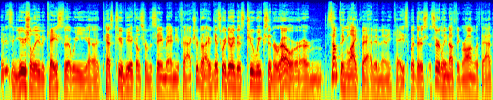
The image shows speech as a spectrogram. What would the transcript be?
It isn't usually the case that we uh, test two vehicles from the same manufacturer, but I guess we're doing this two weeks in a row or, or, something like that in any case. But there's certainly nothing wrong with that.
